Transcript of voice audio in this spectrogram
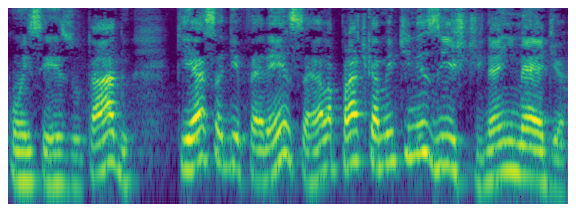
com esse resultado que essa diferença ela praticamente inexiste, né, em média.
